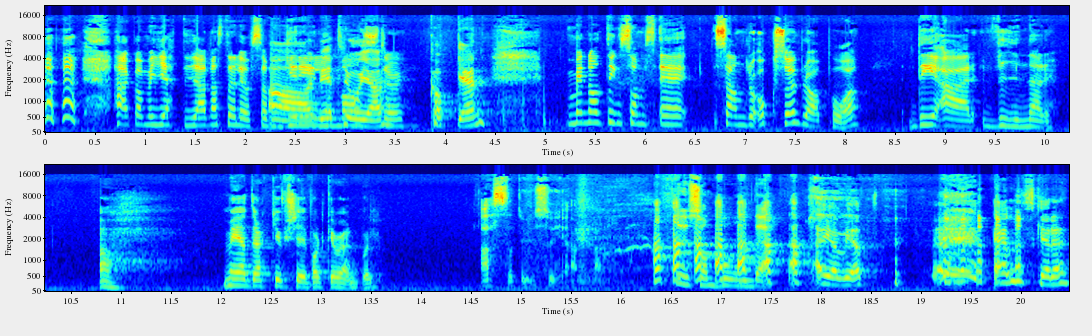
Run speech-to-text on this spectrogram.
han kommer jättegärna ställa upp som Ja, det tror jag. grillmaster. Kocken. Men någonting som eh, Sandro också är bra på, det är viner. Men jag drack ju för sig vodka Red Bull. Alltså du är så jävla... Du som bonde. jag vet. Älskar det.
